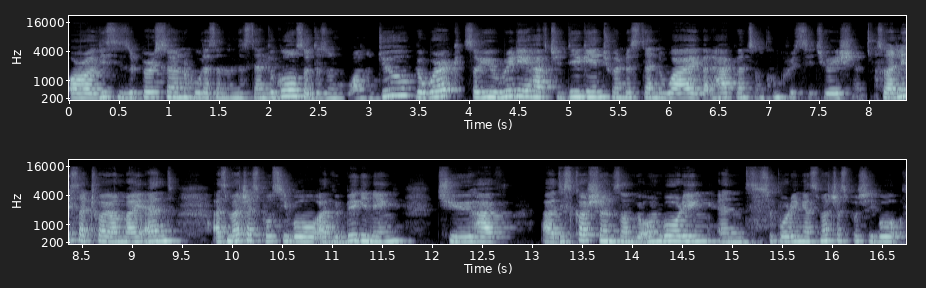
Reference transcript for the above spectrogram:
or this is the person who doesn't understand the goals or doesn't want to do the work. So you really have to dig in to understand why that happens on concrete situations. So at least I try on my end as much as possible at the beginning to have uh, discussions on the onboarding and supporting as much as possible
